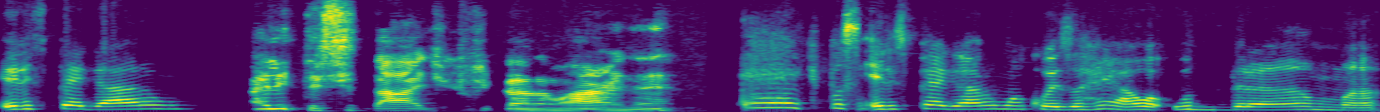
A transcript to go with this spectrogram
Eles pegaram. A eletricidade que fica no ar, né? É, tipo assim, eles pegaram uma coisa real, o drama,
